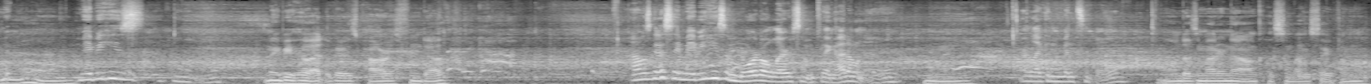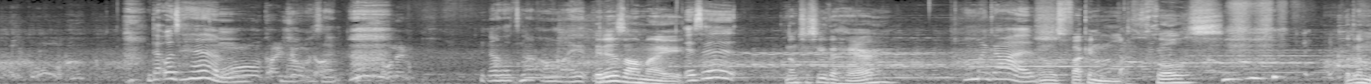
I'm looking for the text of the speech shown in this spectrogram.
oh no. Maybe he's. Maybe he'll activate his powers from death. I was gonna say maybe he's immortal or something. I don't know. Mm. Or like invincible. Well, it doesn't matter now because somebody saved him. that was him. Oh, no, it wasn't. 少年 No, that's not All Might. It is All Might. Is it? Don't you see the hair? Oh my gosh. And those fucking muscles. Look at them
